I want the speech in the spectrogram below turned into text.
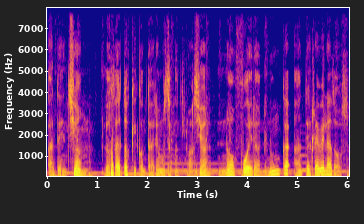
Atención, los datos que contaremos a continuación no fueron nunca antes revelados.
